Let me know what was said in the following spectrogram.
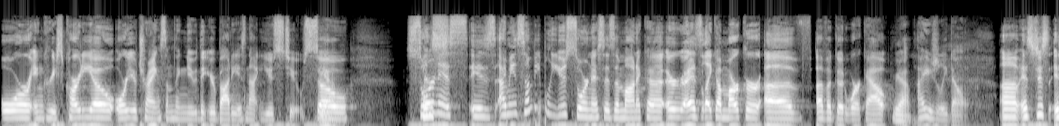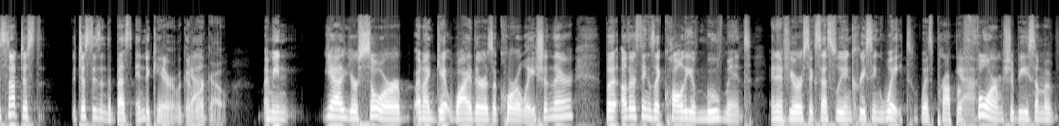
or increased cardio or you're trying something new that your body is not used to so soreness is i mean some people use soreness as a monica or as like a marker of of a good workout Yeah. i usually don't Um, it's just it's not just it just isn't the best indicator of a good Yeah. workout. I mean, yeah, you're sore, and I get why there is a correlation there, but other things like quality of movement and if you're successfully increasing weight with proper Yeah. form should be some of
